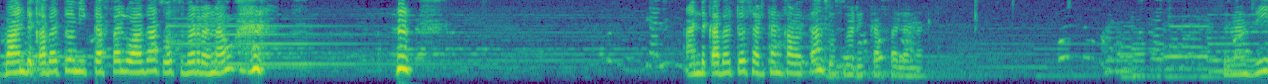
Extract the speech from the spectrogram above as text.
በአንድ ቀበቶ የሚከፈል ዋጋ ሶስት ብር ነው። አንድ ቀበቶ ሰርተን ካወጣን ሶስት ብር ይከፈለናል። ስለዚህ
